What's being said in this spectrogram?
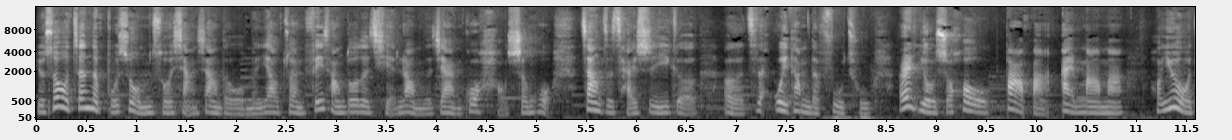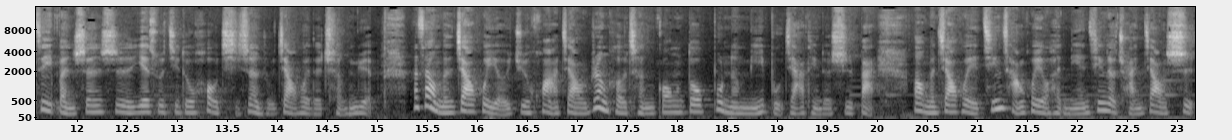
有时候真的不是我们所想象的，我们要赚非常多的钱，让我们的家人过好生活，这样子才是一个呃在为他们的付出。而有时候爸爸爱妈妈。因为我自己本身是耶稣基督后期圣徒教会的成员，那在我们的教会有一句话叫“任何成功都不能弥补家庭的失败”。那我们教会经常会有很年轻的传教士，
